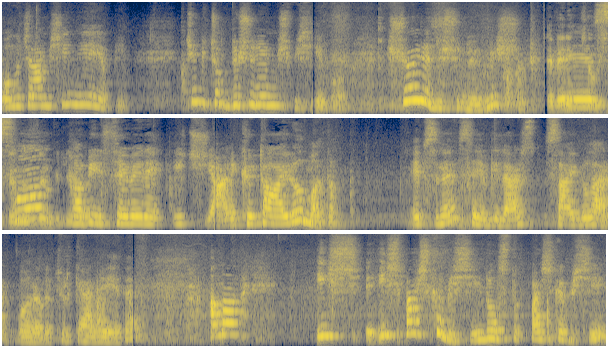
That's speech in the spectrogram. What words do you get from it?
olacağım bir şey niye yapayım? Çünkü çok düşünülmüş bir şey bu. Şöyle düşünülmüş. Severek e, çalıştığınızı son, biliyorum. Tabii severek hiç yani kötü ayrılmadım. Hepsine sevgiler, saygılar bu arada Türker Bey'e de. Ama iş iş başka bir şey, dostluk başka bir şey.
